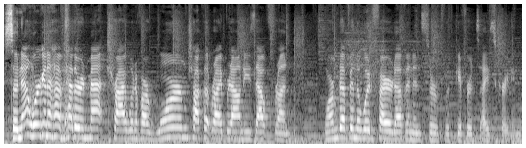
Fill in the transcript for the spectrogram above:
So now we're gonna have Heather and Matt try one of our warm chocolate rye brownies out front, warmed up in the wood-fired oven and served with Gifford's ice cream.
